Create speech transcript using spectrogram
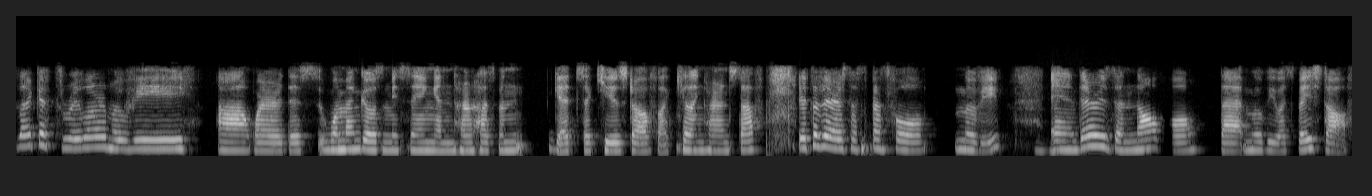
like a thriller movie uh, where this woman goes missing and her husband gets accused of like killing her and stuff. It's a very suspenseful movie, mm-hmm. and there is a novel that movie was based off.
